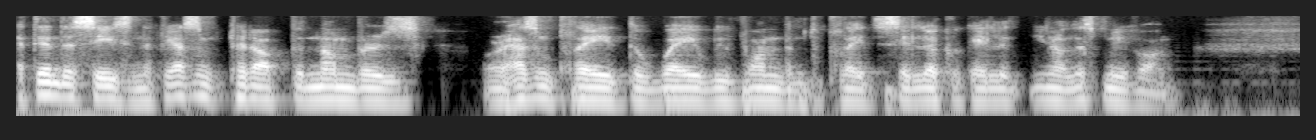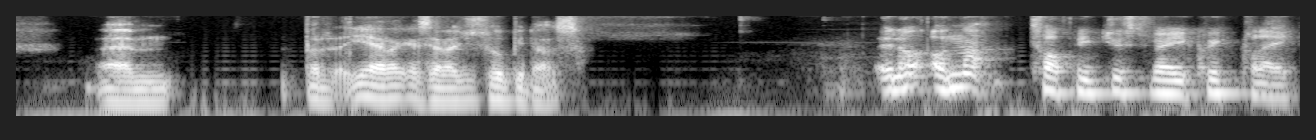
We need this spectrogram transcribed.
at the end of the season, if he hasn't put up the numbers or hasn't played the way we want him to play, to say, look, okay, let, you know, let's move on. Um, but yeah, like I said, I just hope he does. And on that topic, just very quickly,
